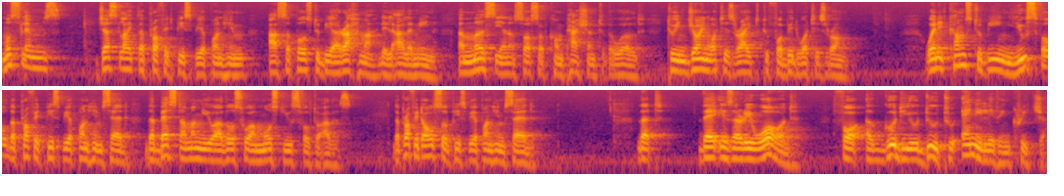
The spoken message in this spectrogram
Muslims, just like the Prophet, peace be upon him, are supposed to be a rahmah lil alameen, a mercy and a source of compassion to the world, to enjoin what is right, to forbid what is wrong. When it comes to being useful, the Prophet, peace be upon him, said, The best among you are those who are most useful to others. The Prophet also, peace be upon him, said that there is a reward for a good you do to any living creature.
